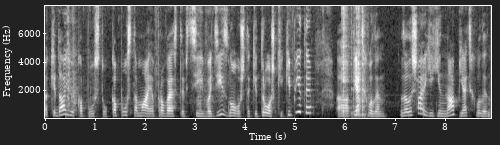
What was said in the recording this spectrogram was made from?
е, кидаю капусту. Капуста має провести в цій воді, знову ж таки, трошки кипіти 5 хвилин. Залишаю її на 5 хвилин.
